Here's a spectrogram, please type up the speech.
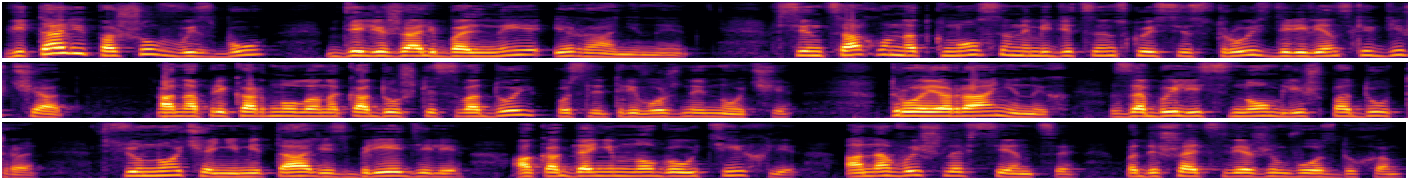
Виталий пошел в избу, где лежали больные и раненые. В сенцах он наткнулся на медицинскую сестру из деревенских девчат – она прикорнула на кадушке с водой после тревожной ночи. Трое раненых забылись сном лишь под утро. Всю ночь они метались, бредили, а когда немного утихли, она вышла в сенце подышать свежим воздухом,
